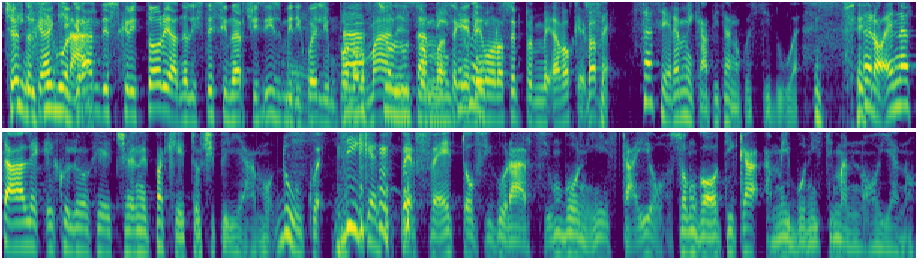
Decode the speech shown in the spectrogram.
Certo Quindi che anche i figurarsi. grandi scrittori hanno gli stessi narcisismi di quelli un po' normali, insomma, Assolutamente. se che Quindi- devono sempre... ah, ok, vabbè. Sì, Stasera mi capitano questi due. Però è Natale e quello che c'è nel pacchetto ci pigliamo. Dunque, Dickens perfetto, figurarsi, un buonista. Io sono gotica, a me i buonisti mi annoiano.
